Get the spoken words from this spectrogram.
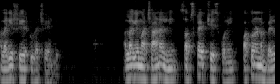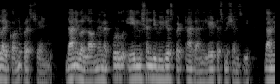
అలాగే షేర్ కూడా చేయండి. అలాగే మా ఛానల్ని సబ్స్క్రైబ్ చేసుకొని పక్కనున్న బెల్ ఐకాన్ని ప్రెస్ చేయండి. దానివల్ల మేము ఎప్పుడు ఏ మిషన్ది వీడియోస్ పెట్టినా కానీ లేటెస్ట్ మిషన్స్వి దాని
